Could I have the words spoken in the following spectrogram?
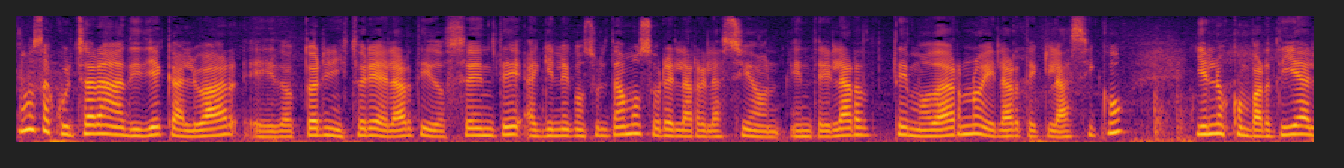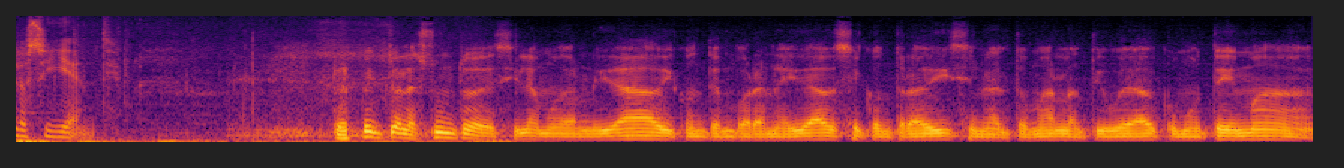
Vamos a escuchar a Didier Calvar, eh, doctor en Historia del Arte y docente, a quien le consultamos sobre la relación entre el arte moderno y el arte clásico, y él nos compartía lo siguiente. Respecto al asunto de si la modernidad y contemporaneidad se contradicen al tomar la antigüedad como tema,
